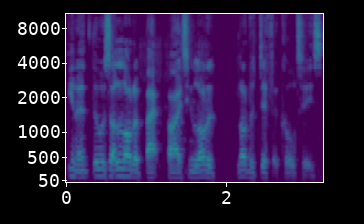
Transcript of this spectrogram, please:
you know, there was a lot of backbiting, a lot of, lot of difficulties.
